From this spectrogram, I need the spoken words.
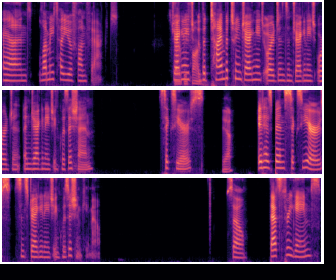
and let me tell you a fun fact. It's Dragon Age, the time between Dragon Age Origins and Dragon Age Origin and Dragon Age Inquisition, six years. Yeah. It has been six years since Dragon Age Inquisition came out. So that's three games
